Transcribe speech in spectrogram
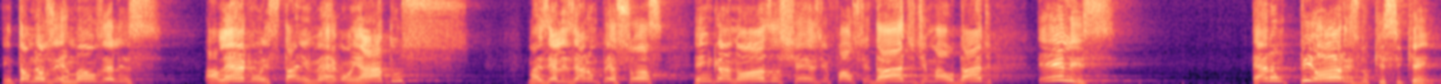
Então, meus irmãos, eles alegam estar envergonhados, mas eles eram pessoas enganosas, cheias de falsidade, de maldade. Eles eram piores do que Siquém.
